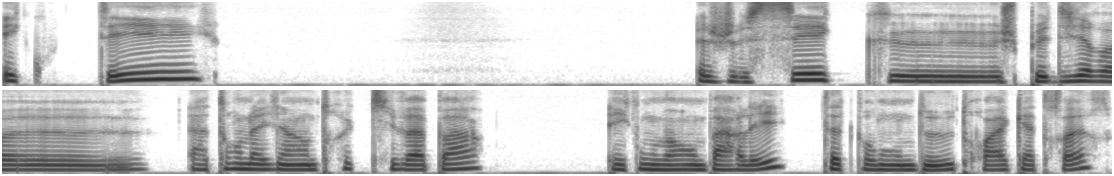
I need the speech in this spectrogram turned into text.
écoutée. Je sais que je peux dire euh, Attends, là, il y a un truc qui va pas et qu'on va en parler, peut-être pendant deux, trois, quatre heures.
